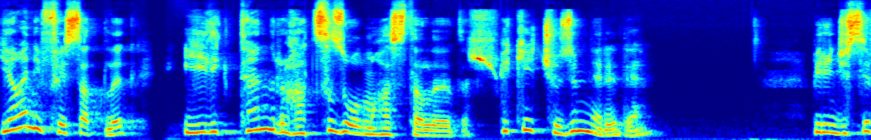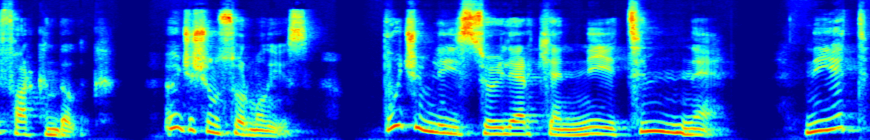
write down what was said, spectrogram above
Yani fesatlık iyilikten rahatsız olma hastalığıdır. Peki çözüm nerede? Birincisi farkındalık. Önce şunu sormalıyız. Bu cümleyi söylerken niyetim ne? Niyet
